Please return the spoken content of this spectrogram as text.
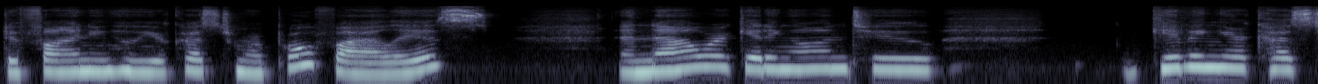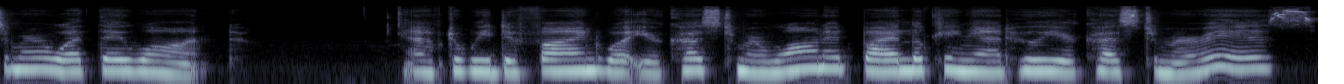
defining who your customer profile is. And now we're getting on to giving your customer what they want. After we defined what your customer wanted by looking at who your customer is,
